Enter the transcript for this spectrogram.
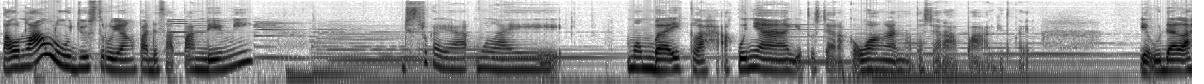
tahun lalu justru yang pada saat pandemi justru kayak mulai membaik lah akunya gitu secara keuangan atau secara apa gitu kayak ya udahlah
